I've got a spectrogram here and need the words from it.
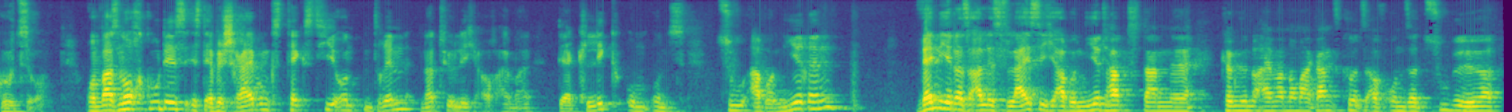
gut so. Und was noch gut ist, ist der Beschreibungstext hier unten drin. Natürlich auch einmal der Klick, um uns zu abonnieren. Wenn ihr das alles fleißig abonniert habt, dann äh, können wir noch einmal noch mal ganz kurz auf unser Zubehör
